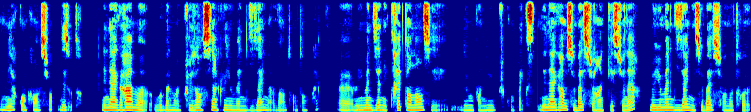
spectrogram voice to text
une meilleure compréhension des autres. L'énéagramme, euh, globalement, est plus ancien que le Human Design, 20-30 ans près. Euh, le Human Design est très tendance et, de mon point de vue, plus complexe. L'énéagramme se base sur un questionnaire. Le Human Design, il se base sur notre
